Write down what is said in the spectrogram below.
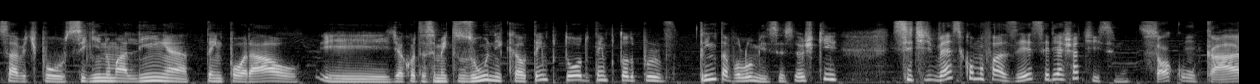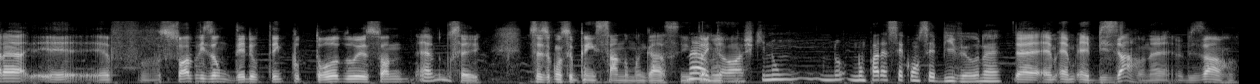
sabe? Tipo, seguindo uma linha temporal e de acontecimentos única o tempo todo, o tempo todo por 30 volumes. Eu acho que se tivesse como fazer, seria chatíssimo. Só com o cara, é, é, só a visão dele o tempo todo e só. É, não sei. Não sei se eu consigo pensar no mangá assim. Não, também. então, acho que não, não, não, parece ser concebível, né? É, é, é, é bizarro, né? É bizarro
